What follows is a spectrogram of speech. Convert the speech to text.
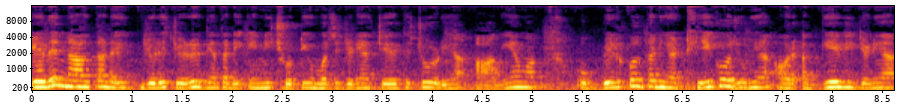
ਇਹਦੇ ਨਾਲ ਤੁਹਾਡੇ ਜਿਹੜੇ ਚਿਹਰੇ ਦੀਆਂ, ਤੁਹਾਡੀ ਇੰਨੀ ਛੋਟੀ ਉਮਰ 'ਚ ਜਿਹੜੀਆਂ ਚਿਹਰੇ ਤੇ ਝੁਰੜੀਆਂ ਆ ਗਈਆਂ ਵਾ, ਉਹ ਬਿਲਕੁਲ ਤੁਹਾਡੀਆਂ ਠੀਕ ਹੋ ਜੂਗੀਆਂ ਔਰ ਅੱਗੇ ਵੀ ਜਿਹੜੀਆਂ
